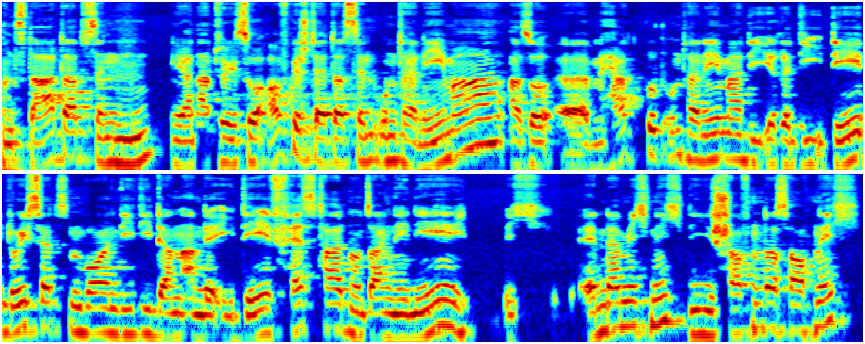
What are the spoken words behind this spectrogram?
Und Startups sind mhm. ja natürlich so aufgestellt, das sind Unternehmer, also ähm, Herzblutunternehmer, die ihre die Idee durchsetzen wollen, die die dann an der Idee festhalten und sagen, nee, nee, ich ändere mich nicht, die schaffen das auch nicht.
